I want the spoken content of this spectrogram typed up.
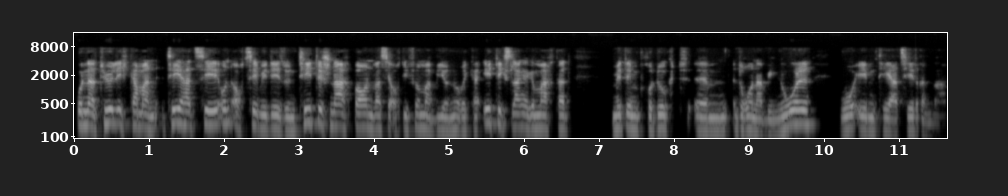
Und natürlich kann man THC und auch CBD synthetisch nachbauen, was ja auch die Firma Bionorica Ethics lange gemacht hat mit dem Produkt ähm, Dronabinol. wo eben THC drin war.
